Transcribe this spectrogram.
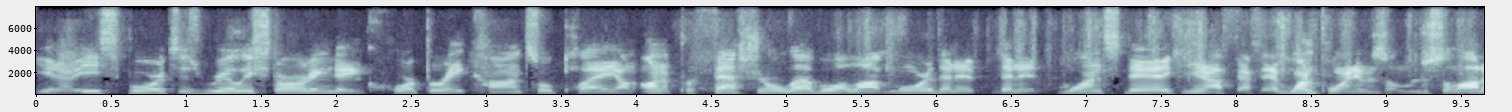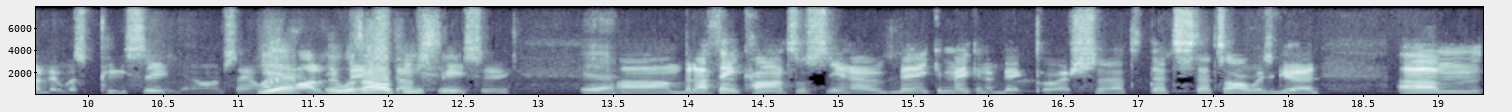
you know esports is really starting to incorporate console play on, on a professional level a lot more than it than it once did. You know, at, at one point it was just a lot of it was PC. You know what I'm saying? Yeah, a lot of the it was all PC. PC. yeah. Um, but I think consoles, you know, make, making a big push. So that's that's that's always good. Um,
